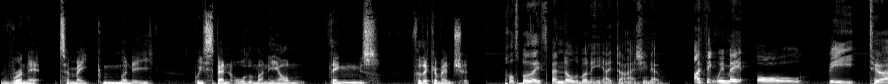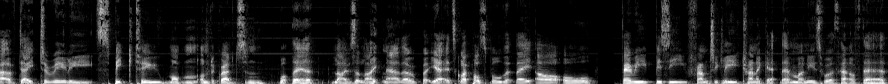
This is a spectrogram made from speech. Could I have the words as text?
run it to make money. We spent all the money on things for the convention. Possible they spend all the money, I don't actually know. I think we may all be too out of date to really speak to modern undergrads and what their lives are like now, though. But yeah, it's quite possible that they are all very busy, frantically trying to get their money's worth out of their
